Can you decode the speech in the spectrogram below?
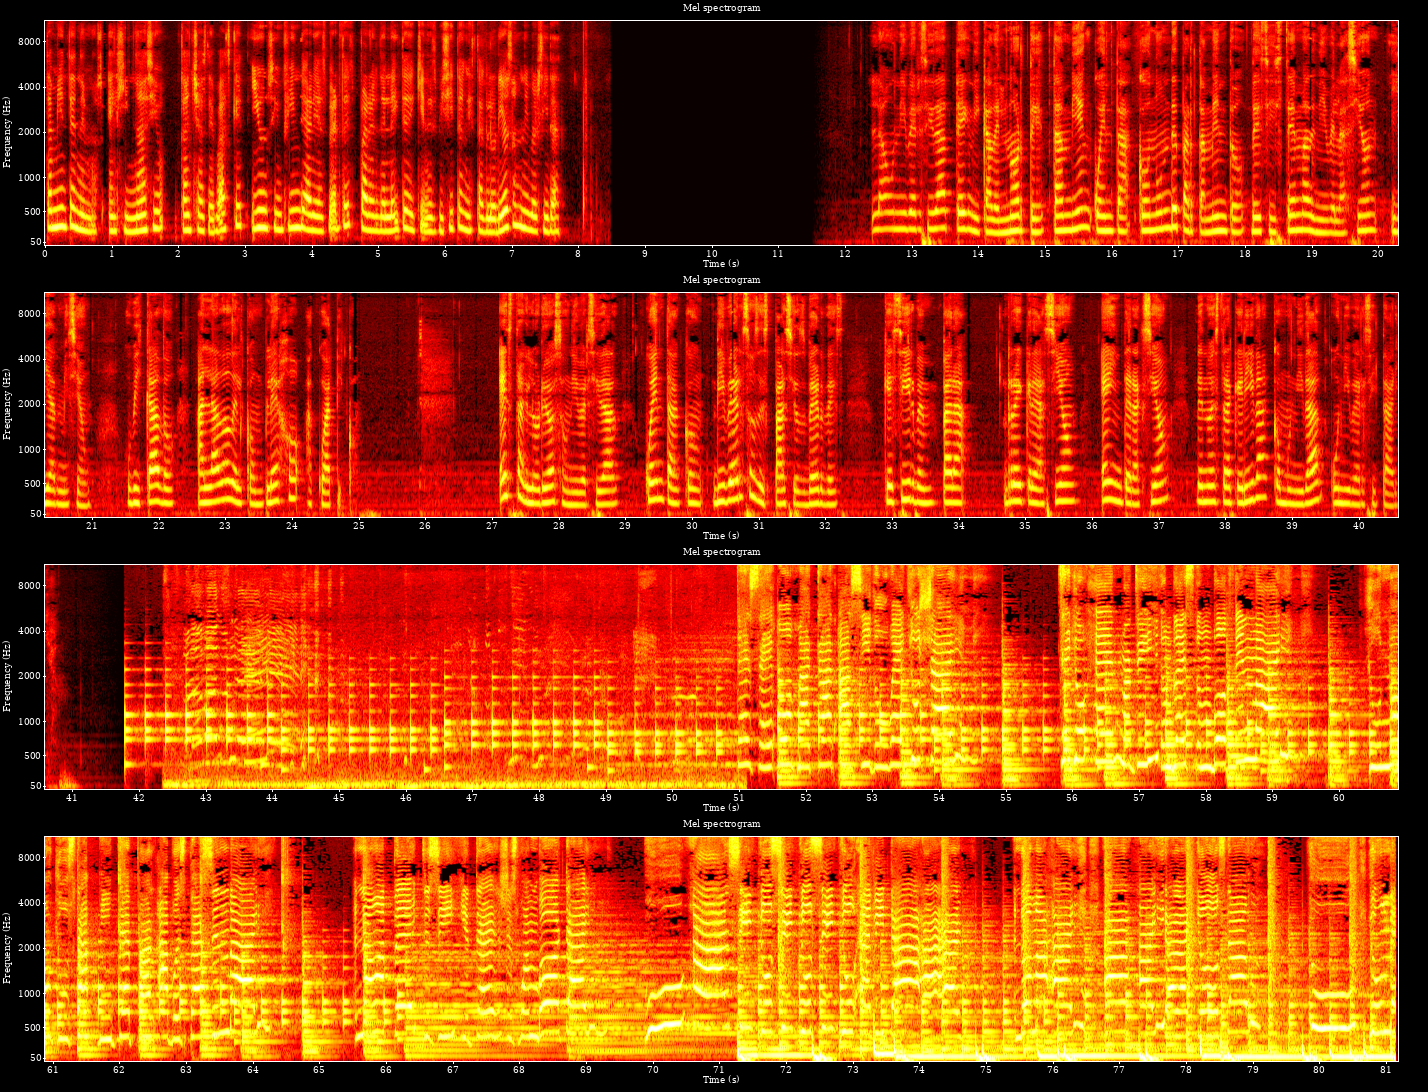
También tenemos el gimnasio, canchas de básquet y un sinfín de áreas verdes para el deleite de quienes visitan esta gloriosa universidad. La Universidad Técnica del Norte también cuenta con un departamento de sistema de nivelación y admisión, ubicado al lado del complejo acuático. Esta gloriosa universidad cuenta con diversos espacios verdes que sirven para recreación e interacción de nuestra querida comunidad universitaria. oh one more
